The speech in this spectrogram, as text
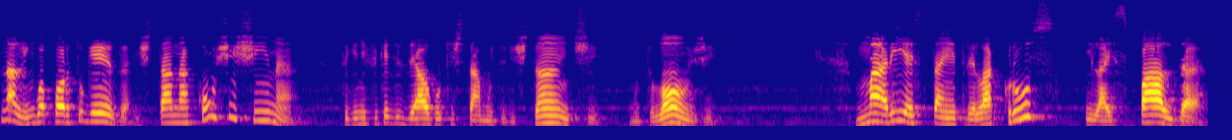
na língua portuguesa. Está na Conchinchina. Significa dizer algo que está muito distante, muito longe. Maria está entre la cruz e la espalda.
